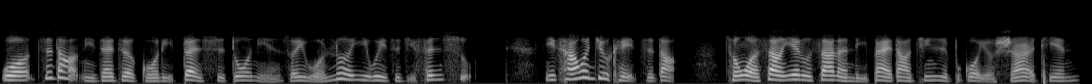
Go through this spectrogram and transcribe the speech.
我知道你在这国里断事多年，所以我乐意为自己分数。你查问就可以知道，从我上耶路撒冷礼拜到今日不过有十二天，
